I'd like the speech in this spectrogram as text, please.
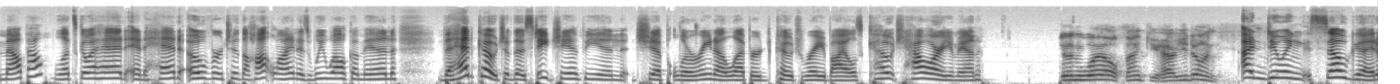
Malpal, let's go ahead and head over to the hotline as we welcome in the head coach of the state championship Lorena Leopard, Coach Ray Biles. Coach, how are you, man? Doing well, thank you. How are you doing? I'm doing so good.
